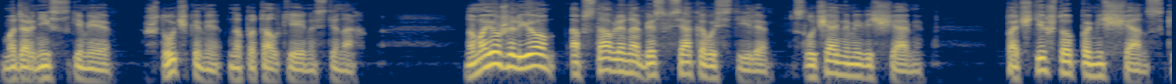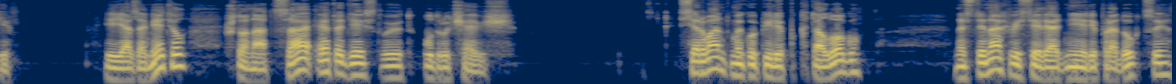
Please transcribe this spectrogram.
модернистскими штучками на потолке и на стенах. Но мое жилье обставлено без всякого стиля, случайными вещами, почти что помещански. И я заметил, что на отца это действует удручающе. Сервант мы купили по каталогу, на стенах висели одни репродукции,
